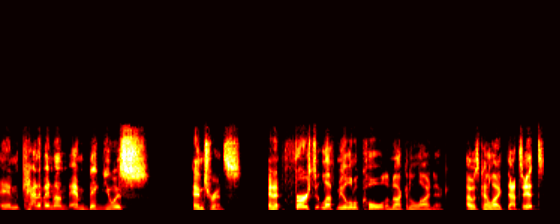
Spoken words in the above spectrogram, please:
and kind of an um, ambiguous entrance. And at first, it left me a little cold. I'm not going to lie, Nick. I was kind of like, "That's it."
